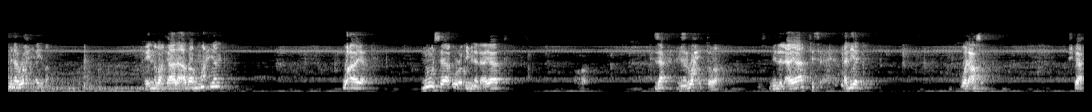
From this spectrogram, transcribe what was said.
من الوحي أيضا. فإن الله تعالى أعطاهم وحيا وآيات. موسى أعطي من الآيات. لا من الوحي التوراة. من الآيات تسعة. اليد والعصا. بعد؟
